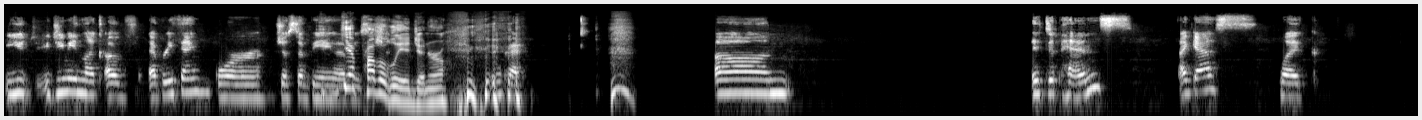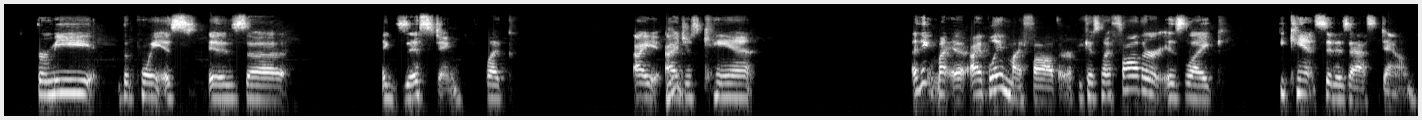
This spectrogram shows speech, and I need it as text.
you do you mean like of everything or just of being yeah musician? probably in general. Okay. Um it depends i guess. Like for me the point is is uh existing. Like i i just can't i think my i blame my father because my father is like he can't sit his ass down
